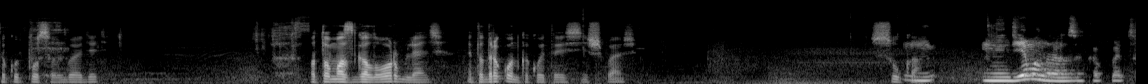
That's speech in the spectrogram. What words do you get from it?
Такой посох бы одеть. Потом Асгалор, блядь. Это дракон какой-то, если не ошибаюсь. Сука. Не демон разве какой-то?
